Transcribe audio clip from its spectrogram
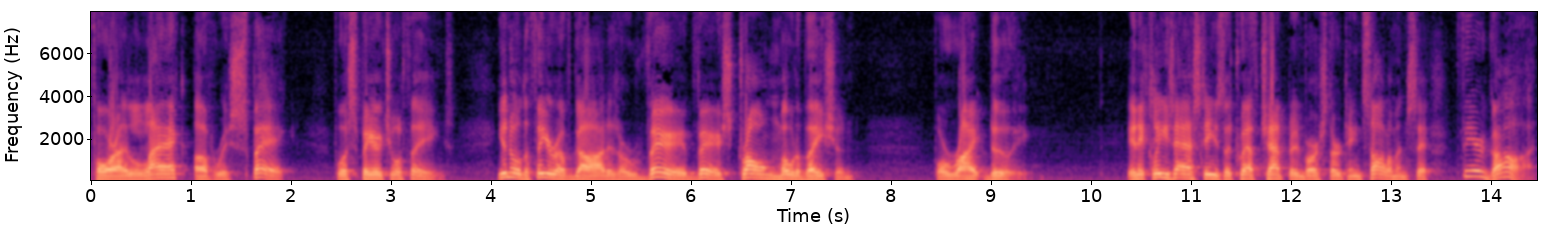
for a lack of respect for spiritual things. You know, the fear of God is a very, very strong motivation for right doing. In Ecclesiastes, the 12th chapter, in verse 13, Solomon said, Fear God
